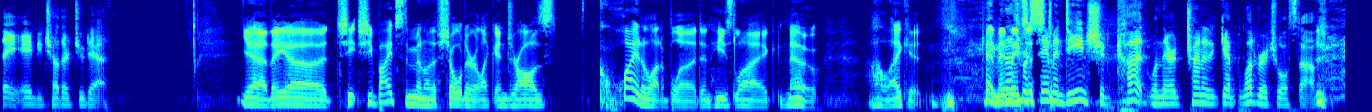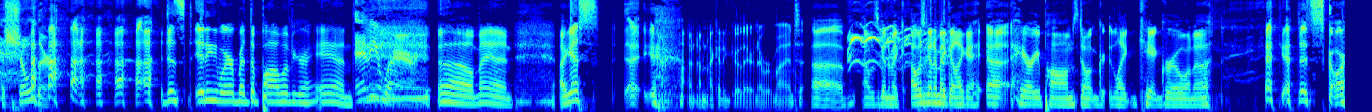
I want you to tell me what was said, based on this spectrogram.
they ate each other to death. Yeah, they uh she she bites him on the shoulder like and draws quite a lot of blood and he's like, "No, I like it." and Maybe then they that's where just Sam and Dean should cut when they're trying to get blood ritual stuff. The shoulder, just anywhere but the palm of your hand. anywhere. Oh man, I guess uh, I'm not gonna go there. Never mind. Uh, I was gonna make I was gonna make it like a uh, hairy palms don't like can't grow on a, scar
